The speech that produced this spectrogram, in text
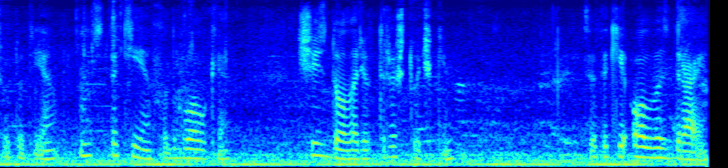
Що тут є? Ось такі футболки. 6 доларів, 3 штучки. Це такі Always Dry.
